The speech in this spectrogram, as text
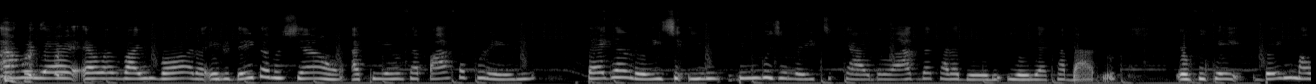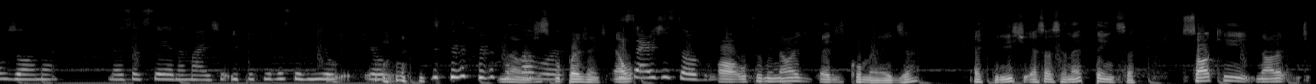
A mulher, ela vai embora, ele deita no chão, a criança passa por ele, pega leite e um pingo de leite cai do lado da cara dele e ele é acabado. Eu fiquei bem malzona nessa cena, Márcio. E porque você riu, eu. Não, desculpa, gente. É um, Disserte sobre. Ó, o filme não é, é de comédia, é triste, essa cena é tensa. Só que na hora que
